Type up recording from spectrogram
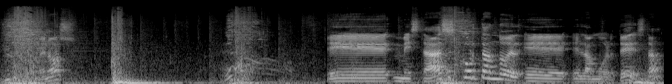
Uno menos. Eh, ¿Me estás cortando el, eh, la muerte esta?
